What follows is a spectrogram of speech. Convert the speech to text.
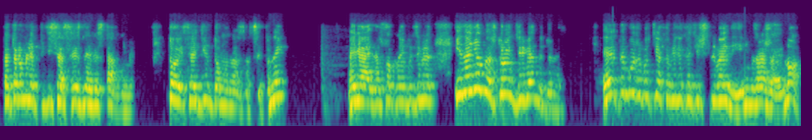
которому лет 50 с резными ставнями. То есть один дом у нас засыпанный, реально с окнами под землей, и на нем настроен деревянный домик. Это может быть эхо Великой Отечественной войны, я не возражаю, но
